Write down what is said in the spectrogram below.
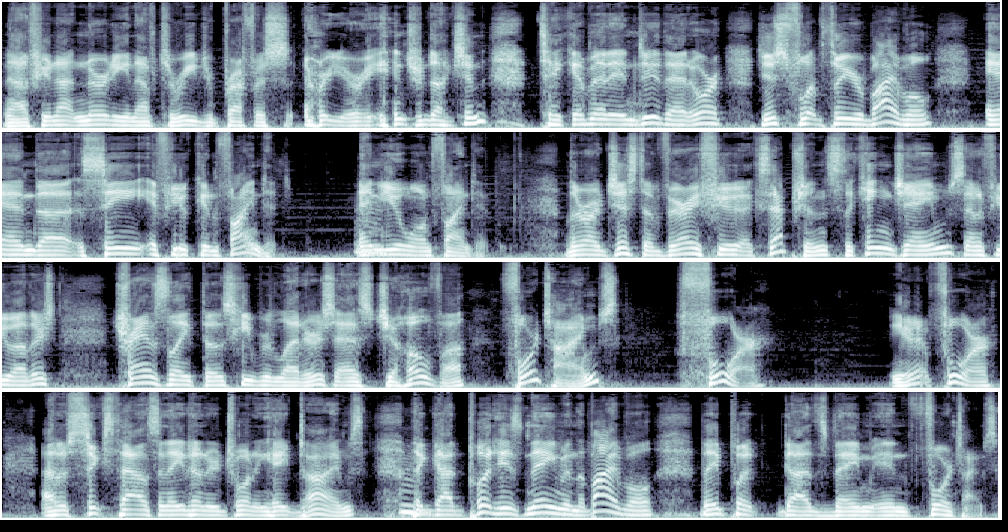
Now, if you're not nerdy enough to read your preface or your introduction, take a minute and do that, or just flip through your Bible and uh, see if you can find it. And you won't find it. There are just a very few exceptions. The King James and a few others translate those Hebrew letters as Jehovah four times. Four. You hear it? Four out of 6,828 times that hmm. God put his name in the Bible, they put God's name in four times.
